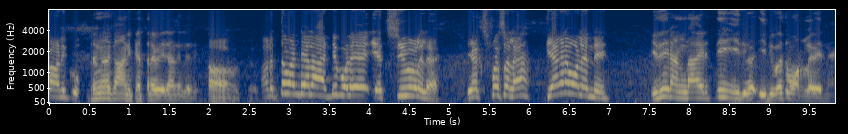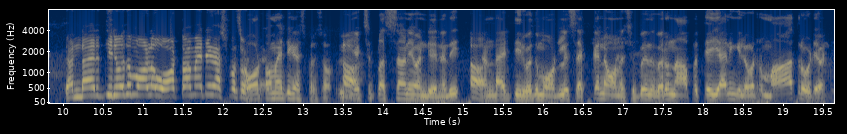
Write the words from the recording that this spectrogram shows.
കാണിക്കും. ഇങ്ങനെ കാണിക്ക എത്ര പേരാന്നുള്ളത്. അടുത്ത വണ്ടിയല്ല അടിപൊളി എക്സ് യുകളില്ലേ എക്സ്പ്രസ് അല്ലേ? എങ്ങനെ മോളെ ഇത് രണ്ടായിരത്തി ഇരുപത് മോഡൽ വരുന്നത് രണ്ടായിരത്തി ഇരുപത് മോഡൽ ഓട്ടോമാറ്റിക് എക്സ്പ്രസ് ഓട്ടോമാറ്റിക് എക്സ്പ്രസോ എക്സ് പ്ലസ് ആണ് ഈ വണ്ടി വരുന്നത്. രണ്ടായിരത്തി ഇരുപത് മോഡൽ സെക്കൻഡ് ഓണർഷിപ്പ് വെറും നാപ്പത്തി അയ്യായിരം കിലോമീറ്റർ മാത്രം ഓടിയ വണ്ടി.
